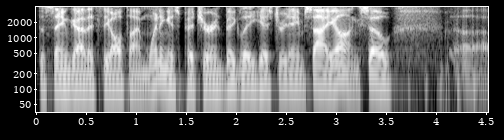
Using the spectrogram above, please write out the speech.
the same guy that's the all-time winningest pitcher in big league history, named Cy Young. So. Uh,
